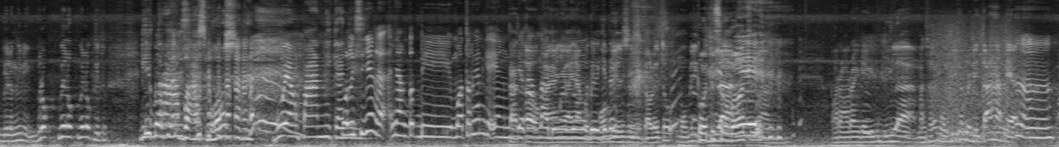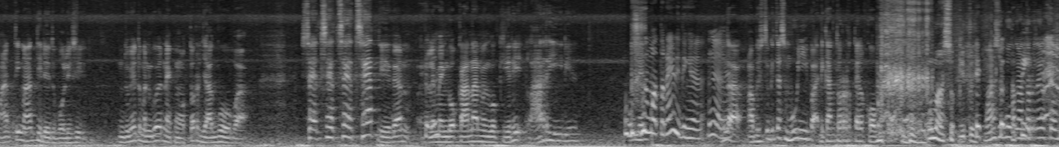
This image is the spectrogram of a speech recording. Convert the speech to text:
bilang gini, belok belok belok gitu. Diterabas bos, gue yang panik kan. polisinya nggak nyangkut di motor kan kayak yang di Jakarta oh, di mobil-mobil di gitu mobil sih. Kalau itu mobil Oh, itu seru banget sih. Emang. Orang-orang kayak gitu gila. Masalahnya mobil kan udah ditahan ya. Mati-mati deh itu polisi. Untungnya teman gue naik motor jago, Pak. Set set set set ya kan. Menggok kanan, menggok kiri, lari dia. terus motornya ditinggal? Enggak Enggak, habis itu kita sembunyi, Pak, di kantor Telkom. oh masuk gitu Masuk ke kantor Telkom.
